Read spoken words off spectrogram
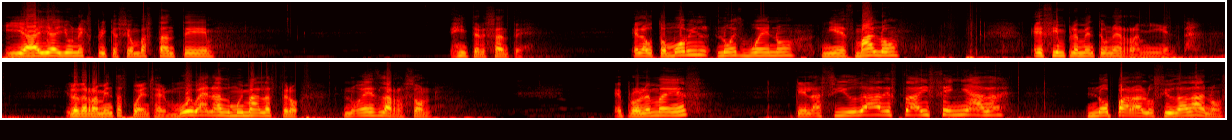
Y ahí hay una explicación bastante interesante. El automóvil no es bueno ni es malo, es simplemente una herramienta. Y las herramientas pueden ser muy buenas, muy malas, pero no es la razón. El problema es que la ciudad está diseñada no para los ciudadanos,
